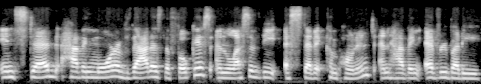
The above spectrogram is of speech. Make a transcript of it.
instead having more of that as the focus and less of the aesthetic component and having everybody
